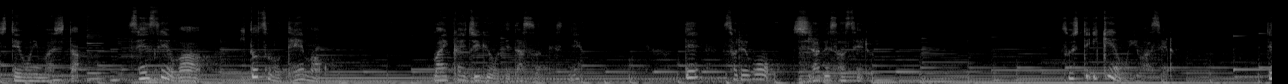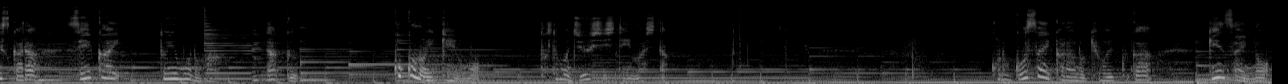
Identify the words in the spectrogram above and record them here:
しておりました。先生は一つのテーマを毎回授業で出すんですね。でそれを調べさせる。そして意見を言わせるですから正解というものはなく個々の意見をとても重視していましたこの5歳からの教育が現在の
